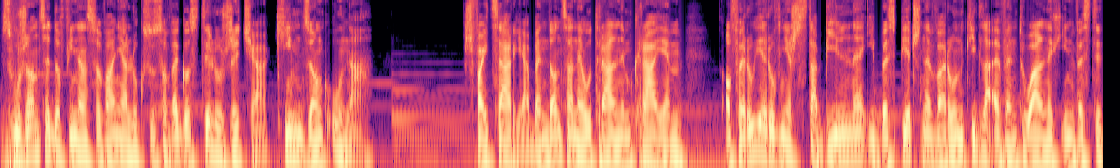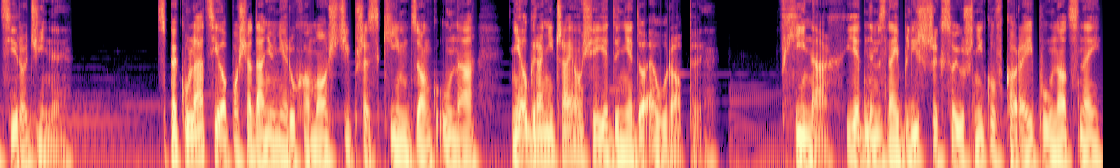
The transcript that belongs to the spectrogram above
służące do finansowania luksusowego stylu życia Kim Jong-una. Szwajcaria, będąca neutralnym krajem, oferuje również stabilne i bezpieczne warunki dla ewentualnych inwestycji rodziny. Spekulacje o posiadaniu nieruchomości przez Kim Jong-una nie ograniczają się jedynie do Europy. W Chinach, jednym z najbliższych sojuszników Korei Północnej,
